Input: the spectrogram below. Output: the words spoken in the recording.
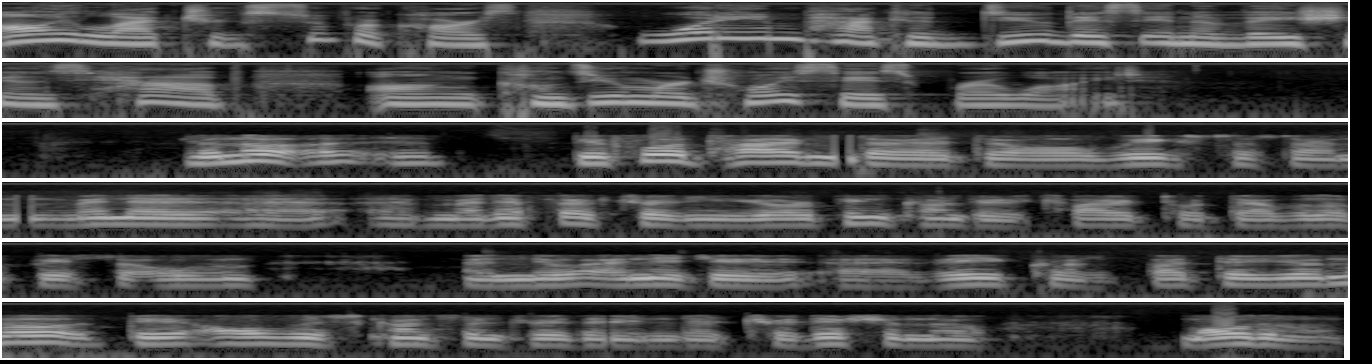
all electric supercars? What impact do these innovations have on consumer choices worldwide? You know, uh, before time, the, the weeks and many uh, in European countries tried to develop its own new energy uh, vehicles. But uh, you know, they always concentrate in the traditional model.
